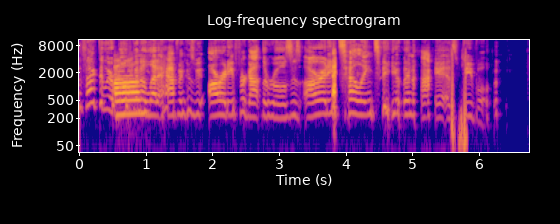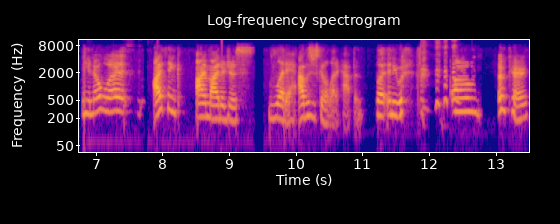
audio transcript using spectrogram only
The fact that we were both gonna Um, let it happen because we already forgot the rules is already telling to you and I as people. You know what? I think I might have just let it. I was just gonna let it happen. But anyway. um. Okay.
